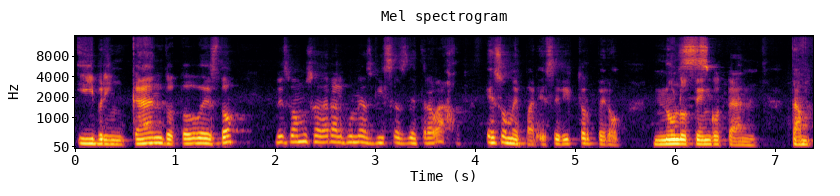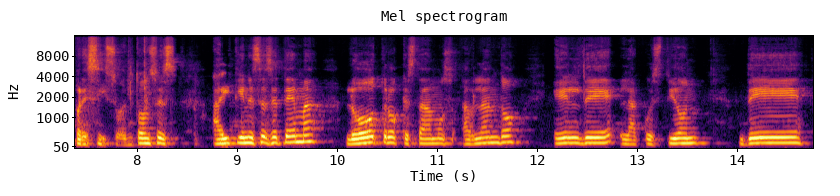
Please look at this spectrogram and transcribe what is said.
y brincando todo esto, les vamos a dar algunas visas de trabajo. Eso me parece, Víctor, pero no lo tengo tan, tan preciso. Entonces, ahí tienes ese tema. Lo otro que estábamos hablando, el de la cuestión de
